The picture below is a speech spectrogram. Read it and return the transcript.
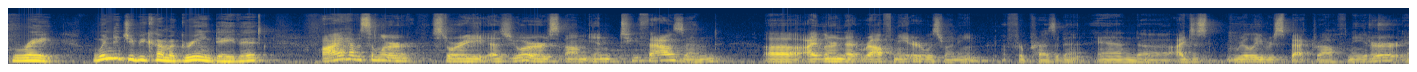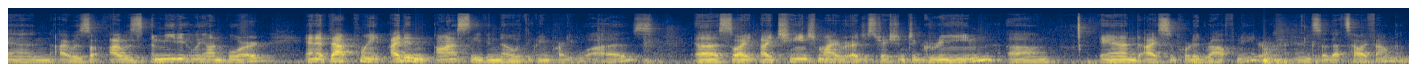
Great. When did you become a Green, David? I have a similar story as yours. Um, in 2000, uh, I learned that Ralph Nader was running for president, and uh, I just really respect Ralph Nader, and I was I was immediately on board. And at that point, I didn't honestly even know what the Green Party was, uh, so I, I, changed my registration to Green, um, and I supported Ralph Nader, and so that's how I found them.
